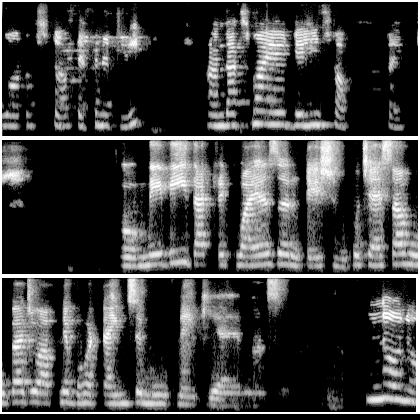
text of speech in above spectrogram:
lot of stuff definitely and that's my daily stuff types तो maybe that requires a rotation कुछ ऐसा होगा जो आपने बहुत टाइम से मूव नहीं किया है वहाँ से no no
